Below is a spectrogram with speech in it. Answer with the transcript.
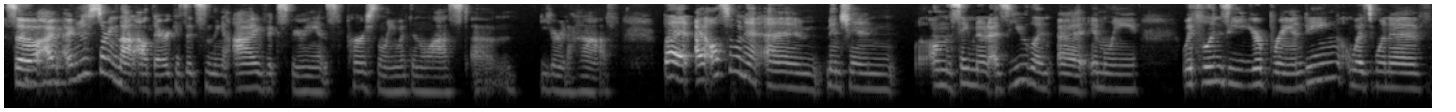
So mm-hmm. I'm, I'm, just throwing that out there because it's something I've experienced personally within the last um, year and a half. But I also want to um, mention, on the same note as you, uh, Emily, with Lindsay, your branding was one of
